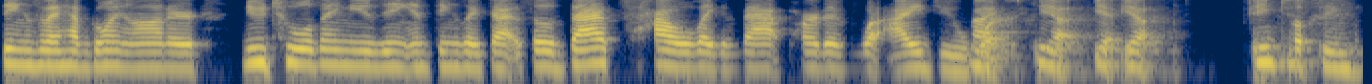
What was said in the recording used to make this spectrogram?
things that i have going on or new tools I'm using and things like that. So that's how like that part of what I do right. works. Yeah, yeah, yeah. Interesting. So,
